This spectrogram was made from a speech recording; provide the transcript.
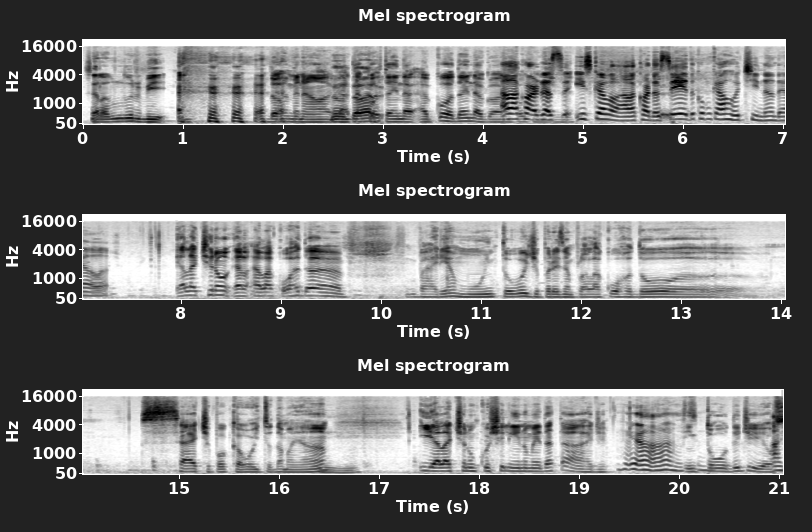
Se ela não dormir. Dorme não, a Não gata dorme? acordou ainda, acordou ainda agora. Ela um acorda cedo. Isso que eu ia falar. Ela acorda cedo? Como que é a rotina dela? Ela tira, ela, ela acorda varia muito. Hoje, por exemplo, ela acordou sete, e pouca oito da manhã. Uhum. E ela tira um cochilinho no meio da tarde. Ah, Em todo dia, é o acho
